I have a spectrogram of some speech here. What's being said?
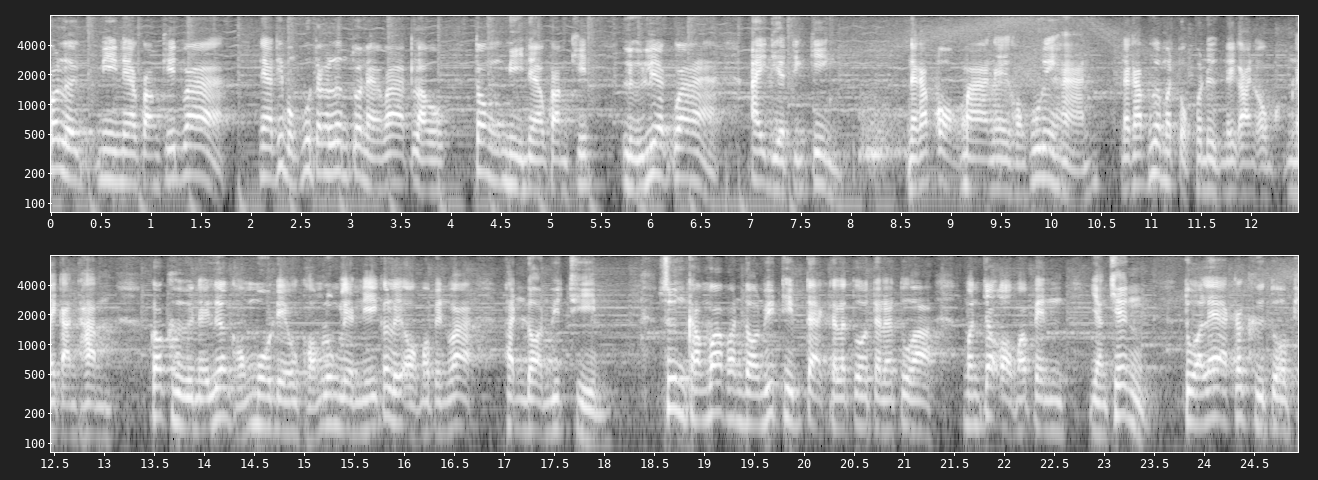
ก็เลยมีแนวความคิดว่าแนวที่ผมพูดตั้งแต่เริ่มต้นนะว่าเราต้องมีแนวความคิด หรือเรียกว่าไอเดีย thinking นะครับออกมาในของผู้บริหารนะครับเพื่อมาตกผลึกในการออกในการทำก็คือในเรื่องของโมเดลของโรงเรียนนี้ก็เลยออกมาเป็นว่าพันดอนวิทีมซึ่งคำว่าพันดอนวิทีมแตกแต่ละตัวแต่ละตัว มันจะออกมาเป็นอย่างเช่น ตัวแรกก็คือตัว P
